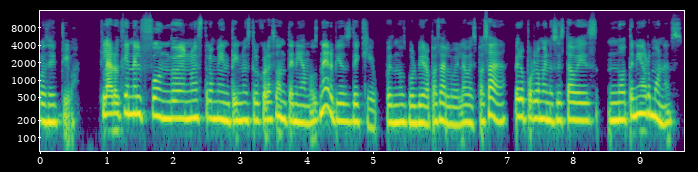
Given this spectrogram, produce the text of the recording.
positivo. Claro que en el fondo de nuestra mente y nuestro corazón teníamos nervios de que pues nos volviera a pasar lo de la vez pasada, pero por lo menos esta vez no tenía hormonas,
